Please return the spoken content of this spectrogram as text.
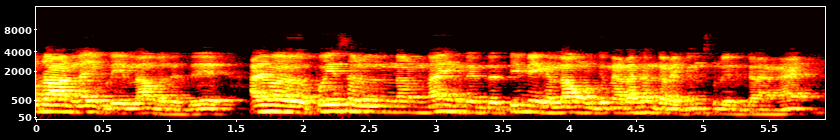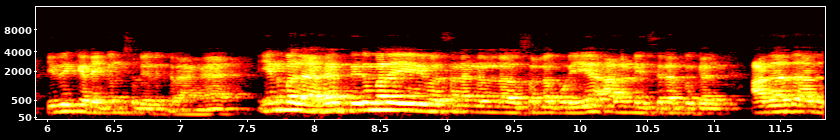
குரான்ல இப்படி எல்லாம் வருது. அதே மாதிரி பொய் சொல்லணும்னா இந்த இந்த தீமைகள்லாம் உங்களுக்கு நரகம் கிடைக்கும்னு சொல்லியிருக்கிறாங்க. இது கிடைக்கும்னு சொல்லியிருக்கிறாங்க. என்பதாக திருமறை வசனங்கள்ல சொல்லக்கூடிய அதனுடைய சிறப்புகள் அதாவது அது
